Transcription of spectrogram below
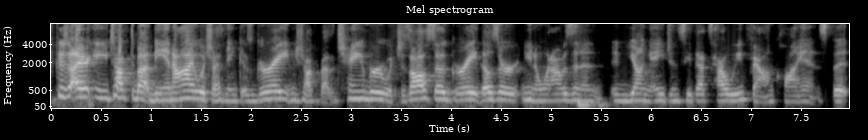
because I you talked about BNI, which I think is great, and you talked about the chamber, which is also great. Those are, you know, when I was in a, a young agency, that's how we found clients. But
